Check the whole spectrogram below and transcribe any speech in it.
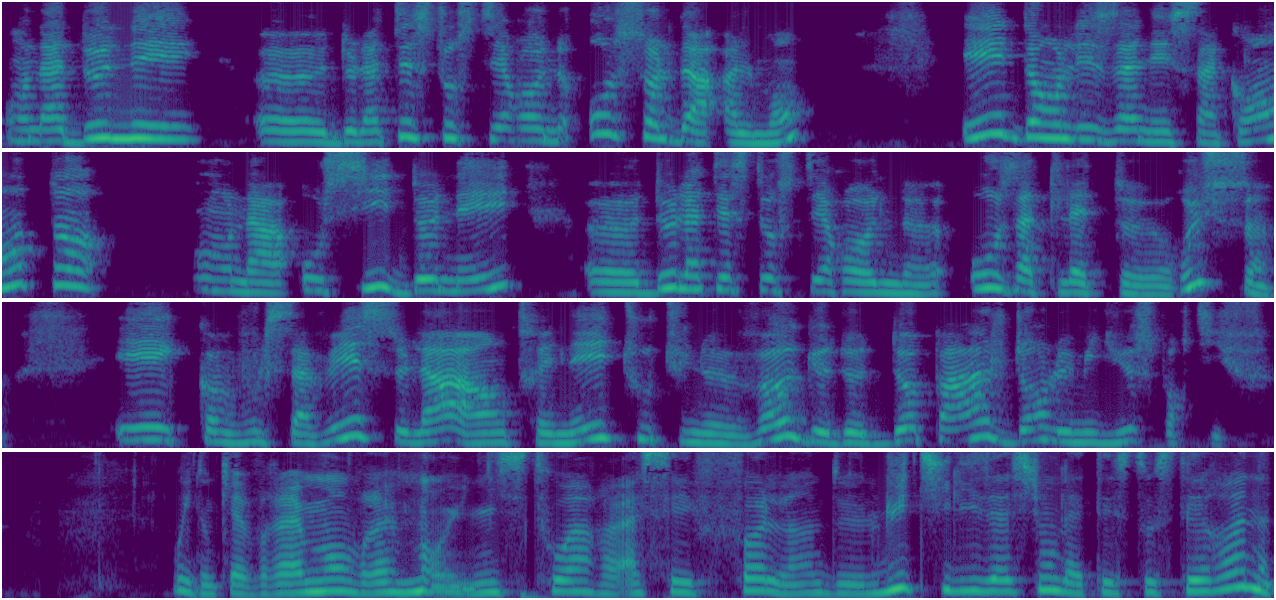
on a donné de la testostérone aux soldats allemands. Et dans les années 50, on a aussi donné euh, de la testostérone aux athlètes russes. Et comme vous le savez, cela a entraîné toute une vogue de dopage dans le milieu sportif. Oui, donc il y a vraiment, vraiment une histoire assez folle hein, de l'utilisation de la testostérone.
